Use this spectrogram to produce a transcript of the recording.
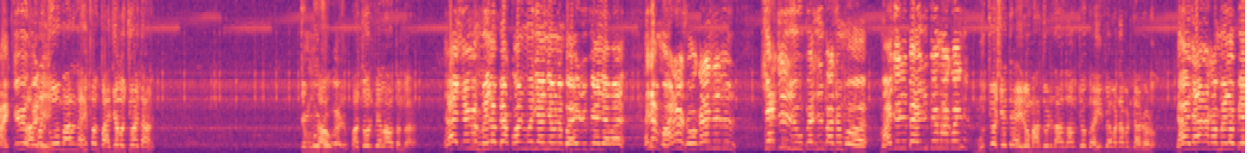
વાત કેવી આ પણ કરી જો મારે નહીં પગ ભાજેલો ચોય તાણ. તો હું શું કરું? બસો રૂપિયા લાવો તમે મારા. એ જગા મેલો બે કોણ મજા ને હમણાં બાર રૂપિયા લેવા. અલ્યા મારા છોકરાને પાછો રૂપિયા માંગવાય ને? મૂચો હીરો માર જોડે લાવ લાવજો બહી રૂપિયા ફટાફટ ગાડો જા જા મેલો બે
